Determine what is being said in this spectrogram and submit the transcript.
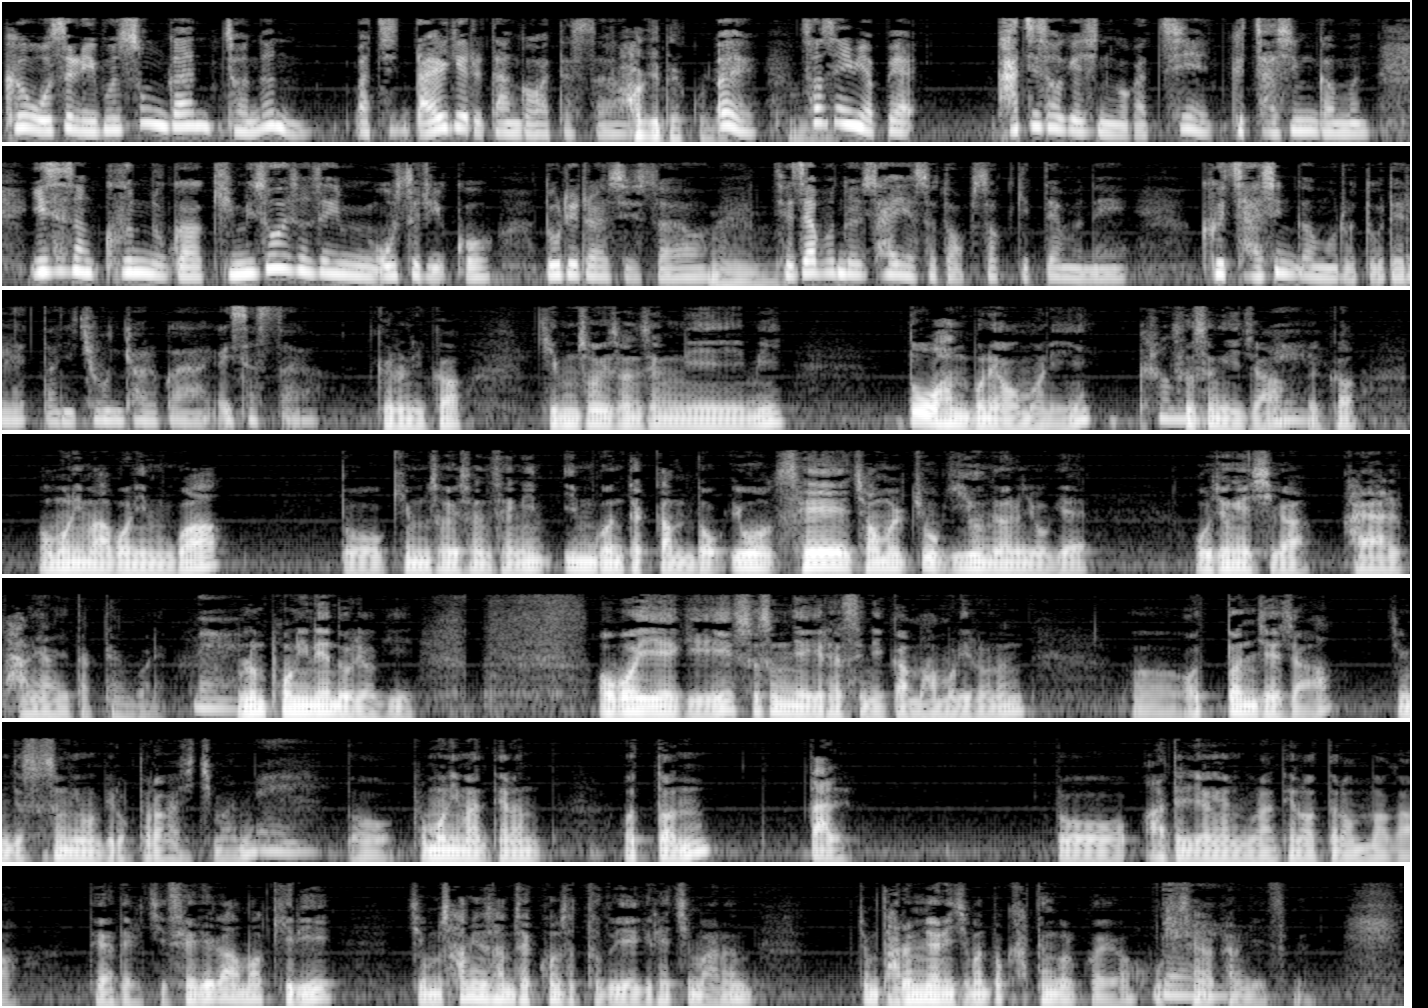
그 옷을 입은 순간 저는 마치 날개를 단 것 같았어요. 학이 됐군요. 네, 선생님 옆에 같이 서 계시는 것 같이 그 자신감은 이 세상 그 누가 김소희 선생님 옷을 입고 노래를 할 수 있어요. 음, 제자분들 사이에서도 없었기 때문에 그 자신감으로 노래를 했더니 좋은 결과가 있었어요. 그러니까 김소희 선생님이 또 한 분의 어머니 그럼, 스승이자 네. 그러니까 어머님 아버님과 또 김소희 선생님, 임권택 감독 요 세 점을 쭉 이으면은 요게 오정혜 씨가 가야 할 방향이 딱 된 거네요. 네. 물론 본인의 노력이 어버이 얘기, 스승 얘기를 했으니까 마무리로는 어, 어떤 제자, 지금 이제 스승님은 비록 돌아가셨지만 네. 또 부모님한테는 어떤 딸, 또 아들 영현군한테는 어떤 엄마가 돼야 될지 세 개가 아마 길이 지금 3인 3세 콘서트도 얘기를 했지만은 좀 다른 면이지만 또 같은 걸 거예요. 혹시 네. 생각하는 게 있으면.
